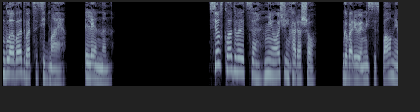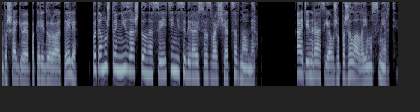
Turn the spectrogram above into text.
Глава 27. Леннон. Все складывается не очень хорошо, говорю я миссис Палме, вышагивая по коридору отеля, потому что ни за что на свете не собираюсь возвращаться в номер. Один раз я уже пожелала ему смерти.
